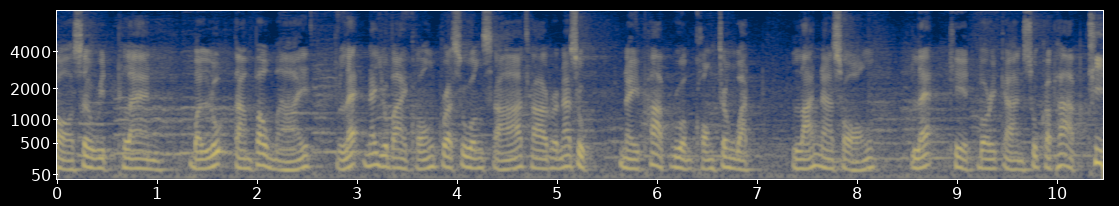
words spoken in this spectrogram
ต่อเซอร์วิสแพลนบรรลุตามเป้าหมาย และนโยบายของกระทรวงสาธารณสุข ในภาพรวมของจังหวัดล้านนาสองและเขตบริการสุขภาพที่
